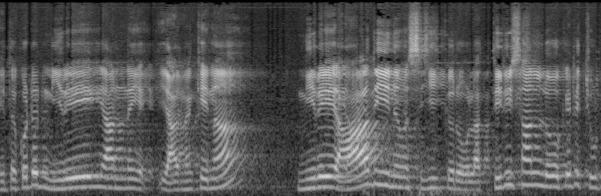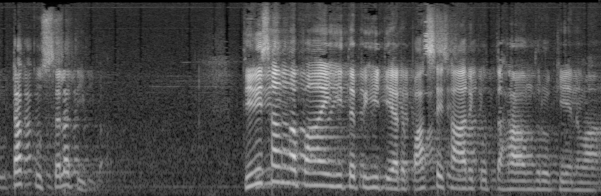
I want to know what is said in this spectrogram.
එතකොට නිරේ යන්න යන කෙනා නිරේ ආදීනව සිහිකරෝලක් තිරිසන් ලෝකෙට චුට්ටක් උත්සල තිබ්බ. තිරිසං අපායි හිත පිහිටියට පස්සේ සාරිකුත්ත හාමුදුරු කියනවා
